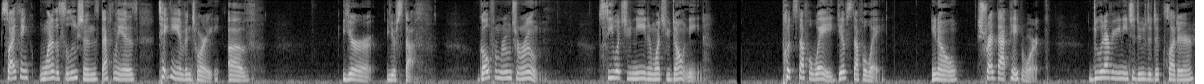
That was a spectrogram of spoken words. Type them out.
So I think one of the solutions definitely is taking inventory of your your stuff. Go from room to room. See what you need and what you don't need. Put stuff away, give stuff away. You know, shred that paperwork. Do whatever you need to do to declutter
